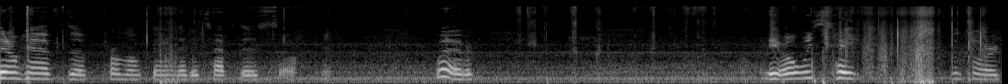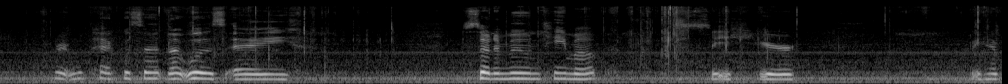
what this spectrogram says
They don't have the promo thing, they just have this, so yeah. whatever. They always take the card. Right, what the heck was that? That was a Sun and Moon team up. Let's see here. We have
